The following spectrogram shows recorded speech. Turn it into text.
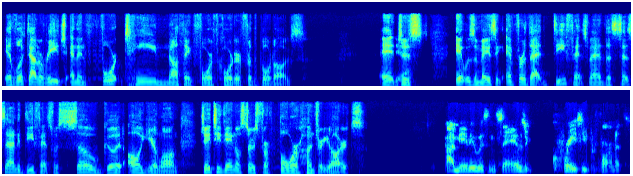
it looked out of reach, and then 14 nothing fourth quarter for the Bulldogs. It yeah. just, it was amazing. And for that defense, man, the Cincinnati defense was so good all year long. JT Daniels throws for 400 yards. I mean, it was insane. It was a crazy performance.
